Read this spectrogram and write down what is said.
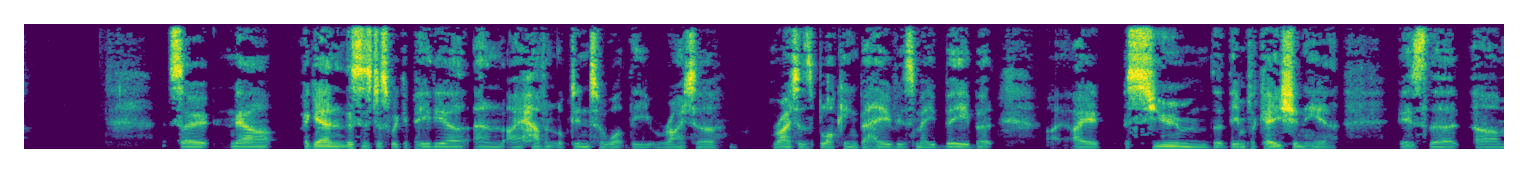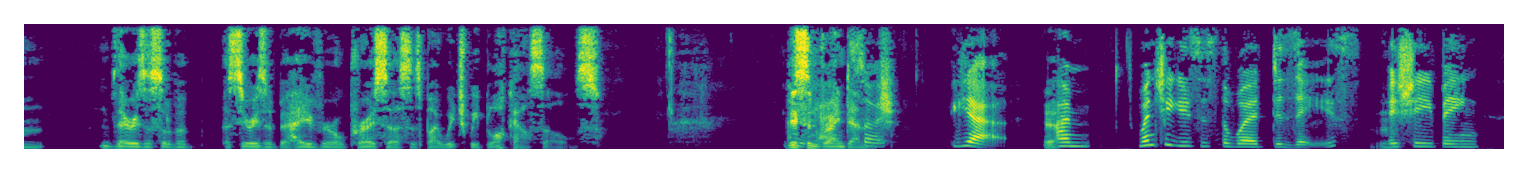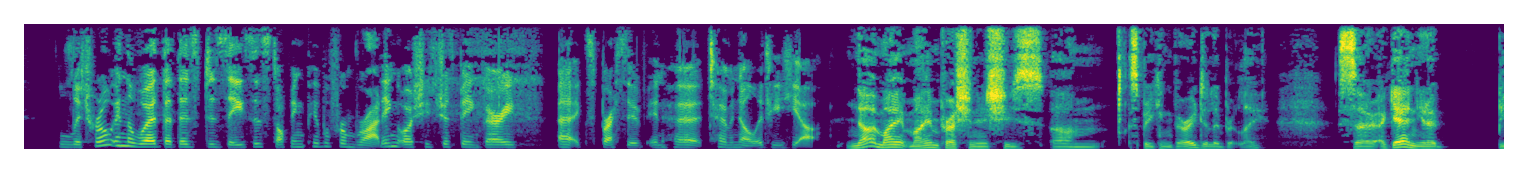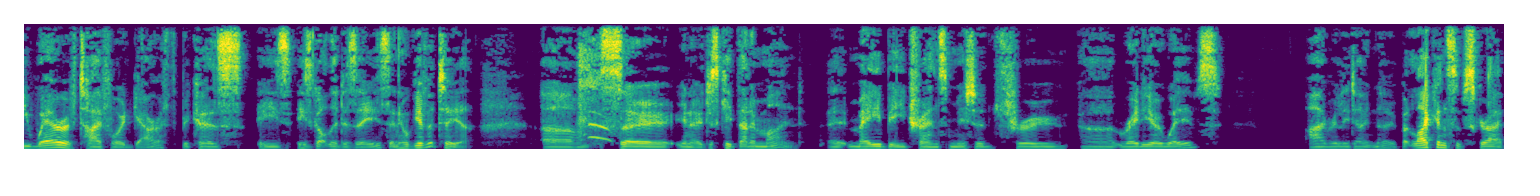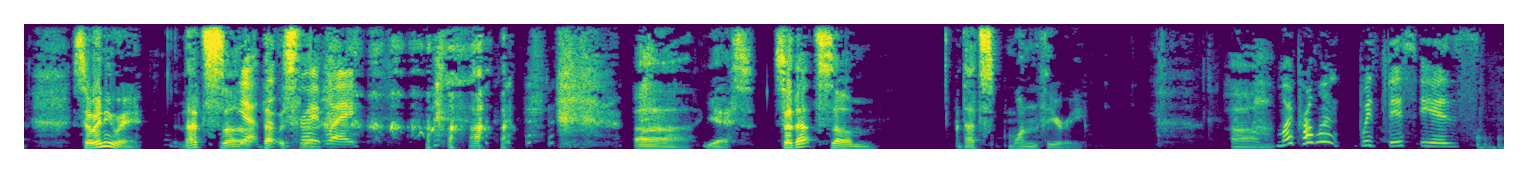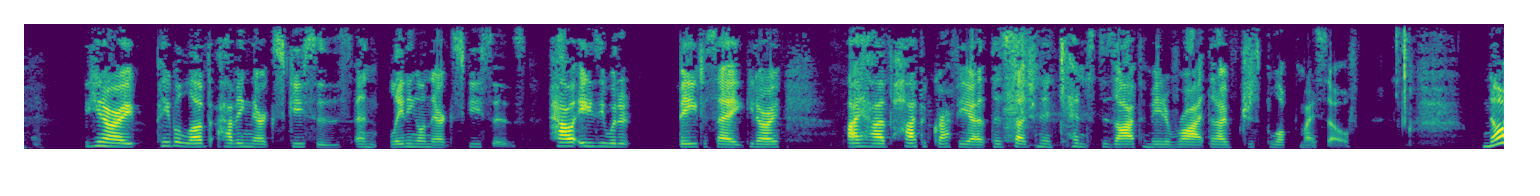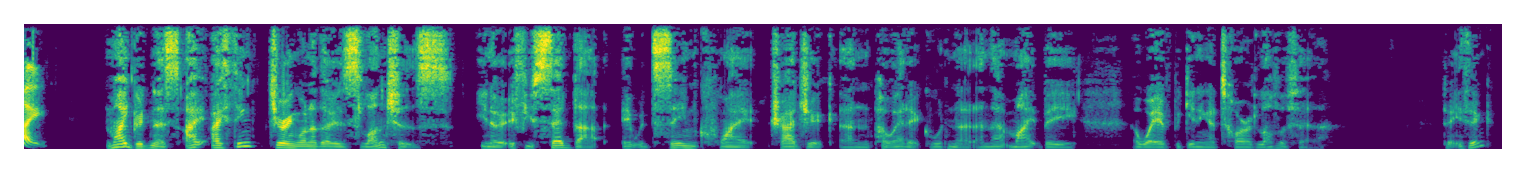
So now again, this is just Wikipedia and I haven't looked into what the writer, writer's blocking behaviors may be, but I, I assume that the implication here is that, um, there is a sort of a, a series of behavioral processes by which we block ourselves. This and Okay, brain so- damage. Yeah. Yeah. I'm when she uses the word disease, Mm. is she being literal in the word that there's diseases stopping people from writing, or she's just being very uh, expressive in her terminology here? No, my my impression is she's um, speaking very deliberately. So again, you know, beware of typhoid Gareth because he's he's got the disease and he'll give it to you. Um, so you know, just keep that in mind. It may be transmitted through uh, radio waves. I really don't know, but like and subscribe. So anyway, that's uh, yeah, that was a great the, way. uh yes. So that's um that's one theory. Um My problem with this is, you know, people love having their excuses and leaning on their excuses. How easy would it be to say, you know, I have hypergraphia, there's such an intense desire for me to write that I've just blocked myself? No. my goodness, I I think during one of those lunches, you know, if you said that, it would seem quite tragic and poetic, wouldn't it? And that might be a way of beginning a torrid love affair. Don't you think?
